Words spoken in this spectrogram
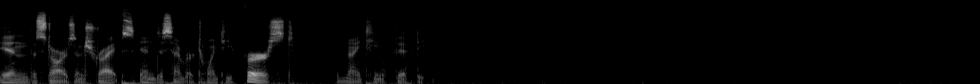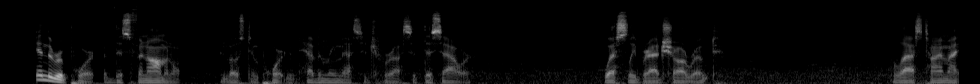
in the Stars and Stripes in December 21st of 1950. In the report of this phenomenal and most important heavenly message for us at this hour, Wesley Bradshaw wrote, The last time I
